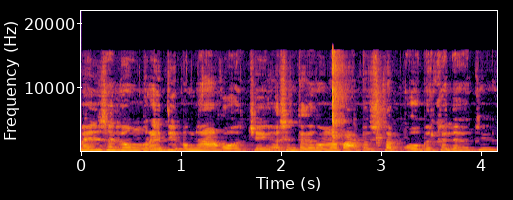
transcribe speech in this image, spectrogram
pwede sa long ride eh, pag nakakotse. As in talagang mapapastop over ka lagi.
